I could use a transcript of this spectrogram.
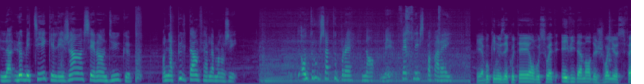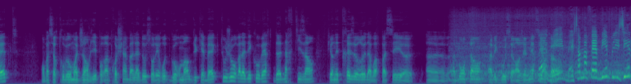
la- le métier que les gens s'est rendu que pff, on n'a plus le temps de faire la manger. On trouve ça tout près. Non, mais faites-les, c'est pas pareil. Et à vous qui nous écoutez, on vous souhaite évidemment de joyeuses fêtes. On va se retrouver au mois de janvier pour un prochain balado sur les routes gourmandes du Québec, toujours à la découverte d'un artisan. Puis on est très heureux d'avoir passé euh, un, un bon temps avec vous, Sœur Angèle. Merci Ben encore. oui, ben ça m'a fait bien plaisir.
